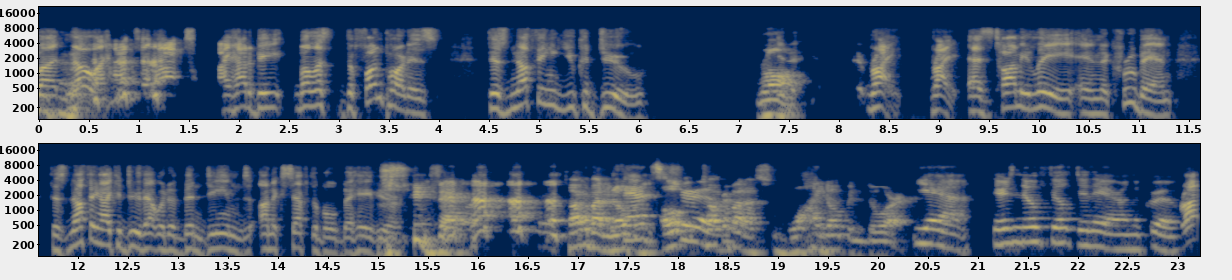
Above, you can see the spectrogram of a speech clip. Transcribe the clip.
but no, I had to act. I had to be. Well, let's, the fun part is there's nothing you could do. Wrong. Right, right. As Tommy Lee in the crew band, there's nothing I could do that would have been deemed unacceptable behavior. exactly. Talk about an open. That's oh, true. Talk about a wide open door. yeah. There's no filter there on the crew. Right.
